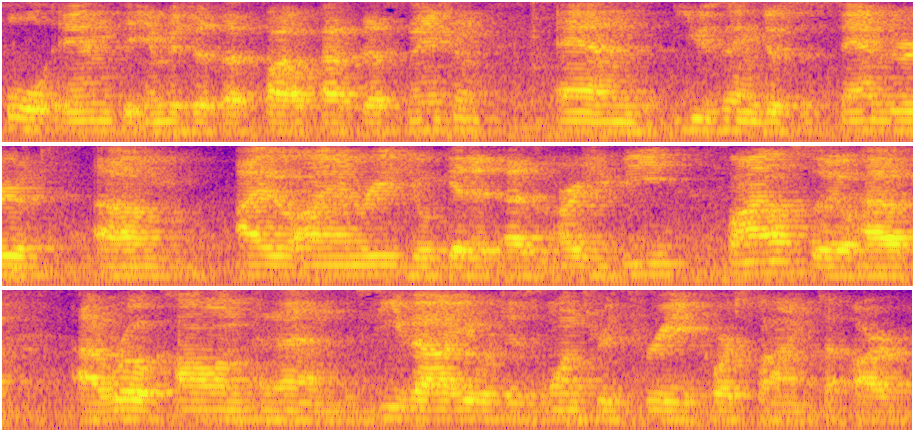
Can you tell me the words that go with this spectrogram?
pull in the image at that file path destination, and using just a standard um, IO imread, you'll get it as an RGB file. So you'll have a row, column, and then Z value, which is one through three, corresponding to R,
